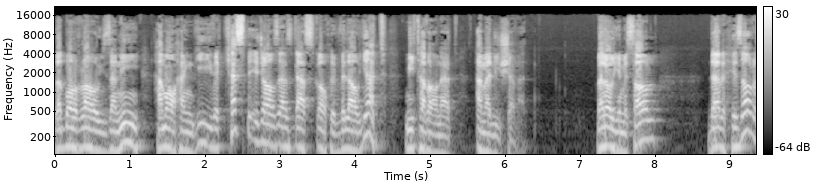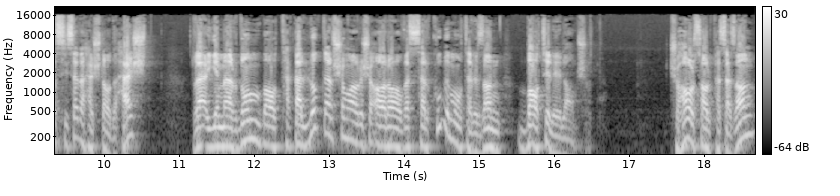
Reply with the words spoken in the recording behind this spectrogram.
و با رایزنی هماهنگی و کسب اجازه از دستگاه ولایت می‌تواند عملی شود. برای مثال در 1388 رأی مردم با تقلب در شمارش آرا و سرکوب معترضان باطل اعلام شد. چهار سال پس از آن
